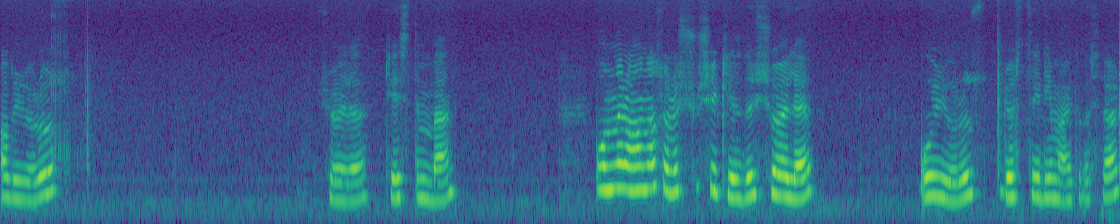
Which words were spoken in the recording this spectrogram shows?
alıyoruz. Şöyle kestim ben. Bunları ondan sonra şu şekilde şöyle boyuyoruz. Göstereyim arkadaşlar.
